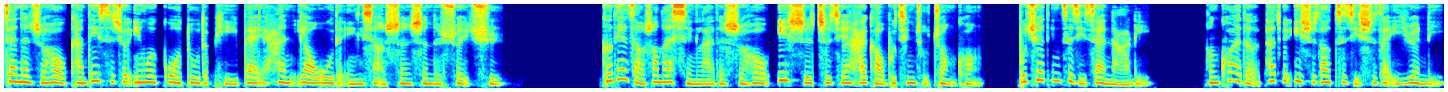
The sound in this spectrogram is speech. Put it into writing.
在那之后，坎蒂斯就因为过度的疲惫和药物的影响，深深的睡去。隔天早上，他醒来的时候，一时之间还搞不清楚状况，不确定自己在哪里。很快的，他就意识到自己是在医院里。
